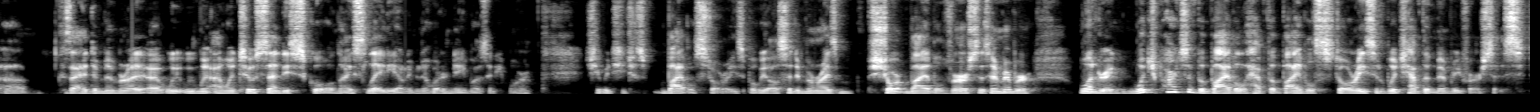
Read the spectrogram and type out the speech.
because I had to memorize. Uh, we, we went, I went to a Sunday school. Nice lady. I don't even know what her name was anymore. She would teach us Bible stories, but we also did memorize short Bible verses. I remember wondering which parts of the Bible have the Bible stories and which have the memory verses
